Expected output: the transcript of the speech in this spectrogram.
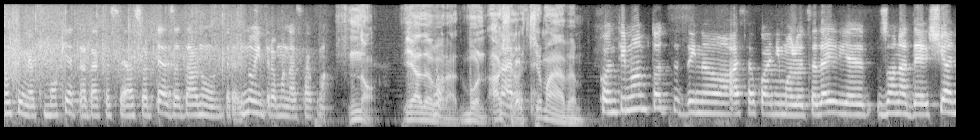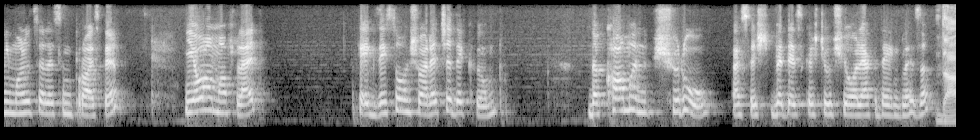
În fine, cu mocheta, dacă se asortează, dar nu, intră, nu intrăm în asta acum. Nu, e adevărat. Bun, așa, N-are ce mai avem? Continuăm tot din uh, asta cu animăluțele, e zona de și animăluțele sunt proaste. Eu am aflat că există un șoarece de câmp, the common shrew, ca să ș- vedeți că știu și eu o leacă de engleză, Da?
